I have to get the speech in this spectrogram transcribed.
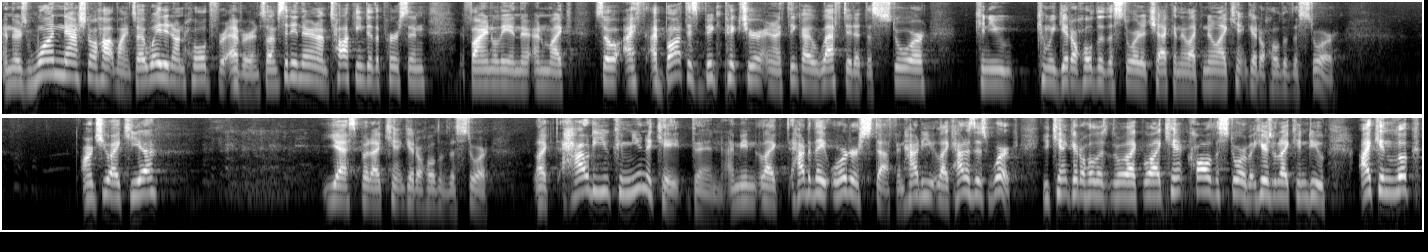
And there's one national hotline. So I waited on hold forever. And so I'm sitting there and I'm talking to the person finally. And, I'm like, so I, I bought this big picture and I think I left it at the store. Can, you, can we get a hold of the store to check? And they're like, no, I can't get a hold of the store. Aren't you IKEA? yes, but I can't get a hold of the store like how do you communicate then? I mean like how do they order stuff? And how do you like how does this work? You can't get a hold of they're like well i can't call the store but here's what i can do. I can look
